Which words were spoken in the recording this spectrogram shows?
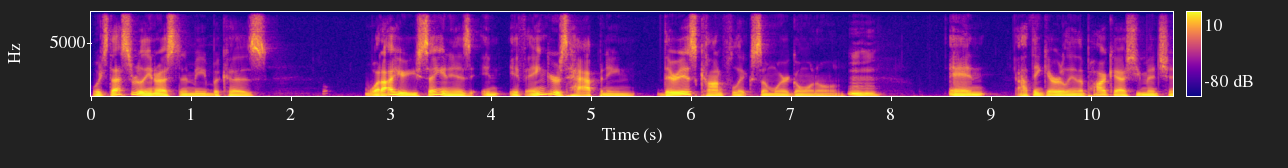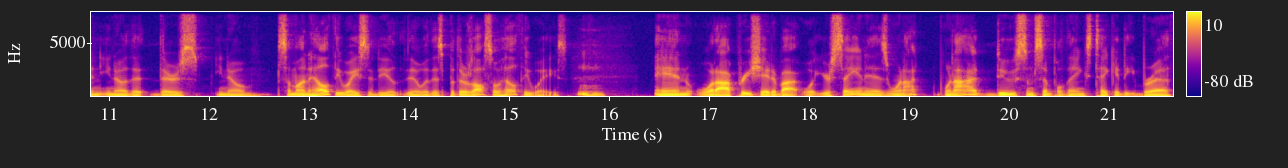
which that's really interesting to me because what I hear you saying is, in, if anger is happening, there is conflict somewhere going on, Mm-hmm. and I think early in the podcast you mentioned you know that there's you know some unhealthy ways to deal deal with this, but there's also healthy ways. Mm-hmm. And what I appreciate about what you're saying is when I when I do some simple things, take a deep breath,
